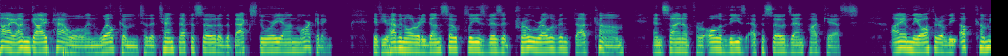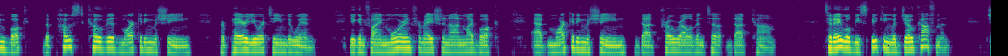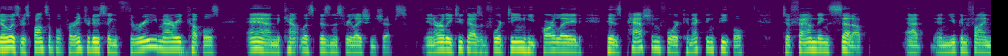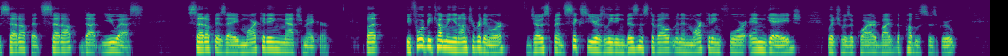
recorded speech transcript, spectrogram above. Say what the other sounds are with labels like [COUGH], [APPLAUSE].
Hi, I'm Guy Powell, and welcome to the 10th episode of the Backstory on Marketing. If you haven't already done so, please visit prorelevant.com and sign up for all of these episodes and podcasts. I am the author of the upcoming book, The Post COVID Marketing Machine Prepare Your Team to Win. You can find more information on my book at marketingmachine.prorelevant.com. Today we'll be speaking with Joe Koufman. Joe is responsible for introducing three married couples and countless business relationships. In early 2014, he parlayed his passion for connecting people to founding Setup at and you can find Setup at setup.us. Setup is a marketing matchmaker. But before becoming an entrepreneur, Joe spent six years leading business development and marketing for Engauge, which was acquired by the Publicis Group,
